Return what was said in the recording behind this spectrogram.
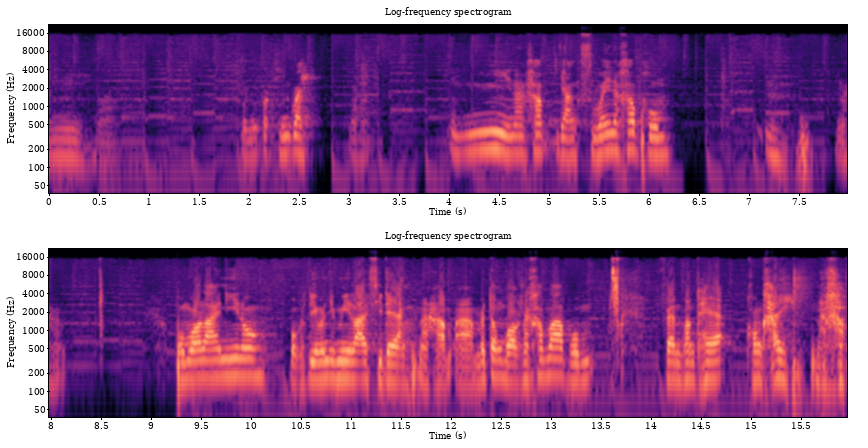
นี่นะวันนี้ก็ทิ้งไปนะครับนี่นะครับอย่างสวยนะครับผมอืมนะครับ ผมเอาลายนี้เนาะปกติมันจะมีลายสีแดงนะครับอ่าไม่ต้องบอกนะครับว่าผมแฟนพันธ์แท้ของใครนะครับ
